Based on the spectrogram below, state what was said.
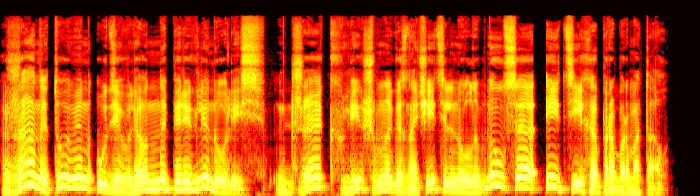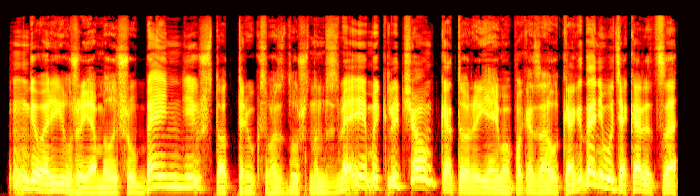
Жан и Тумен удивленно переглянулись. Джек лишь многозначительно улыбнулся и тихо пробормотал. «Говорил же я малышу Бенди, что трюк с воздушным змеем и ключом, который я ему показал, когда-нибудь окажется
